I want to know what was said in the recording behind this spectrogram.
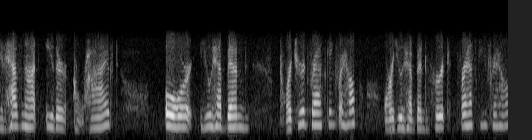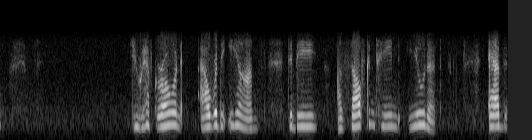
it has not either arrived or you have been tortured for asking for help or you have been hurt for asking for help. You have grown over the eons to be a self contained unit. And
